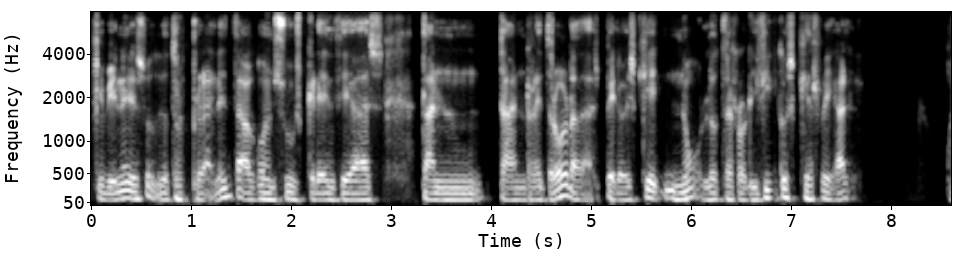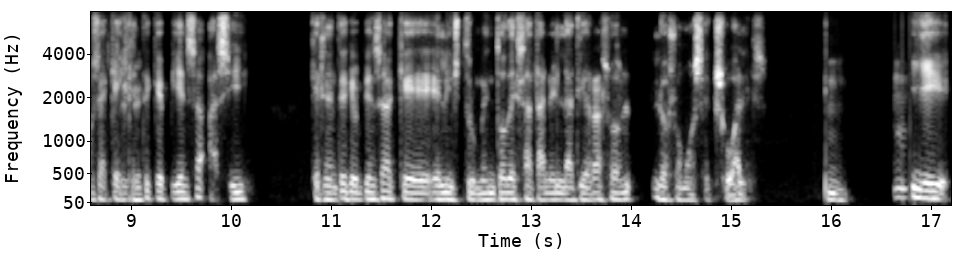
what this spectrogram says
que viene eso, de otro planeta, con sus creencias tan, tan retrógradas, pero es que no, lo terrorífico es que es real. O sea, que hay Sí, sí. gente que piensa así, que hay gente que piensa que el instrumento de Satán en la Tierra son los homosexuales. Mm. Y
